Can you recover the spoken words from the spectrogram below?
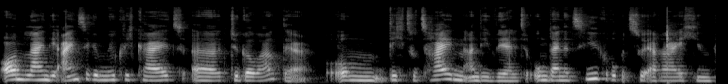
online die einzige Möglichkeit uh, to go out there, um dich zu zeigen an die Welt, um deine Zielgruppe zu erreichen,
